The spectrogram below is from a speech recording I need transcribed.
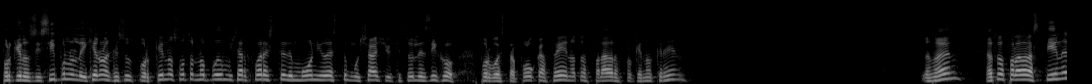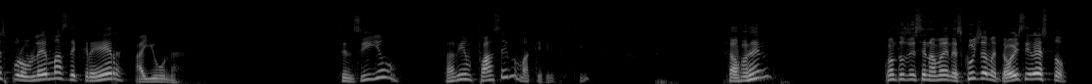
Porque los discípulos le dijeron a Jesús, ¿por qué nosotros no podemos echar fuera este demonio de este muchacho? Y Jesús les dijo, por vuestra poca fe, en otras palabras, porque no creen. Amén. En otras palabras, tienes problemas de creer, ayuna. Sencillo. Está bien fácil, más que difícil. Amén. ¿Cuántos dicen amén? Escúchame, te voy a decir esto,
